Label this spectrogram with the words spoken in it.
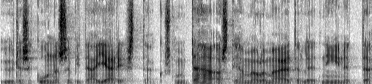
yhdessä kunnassa pitää järjestää. Koska me tähän astihan me olemme ajatelleet niin, että,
